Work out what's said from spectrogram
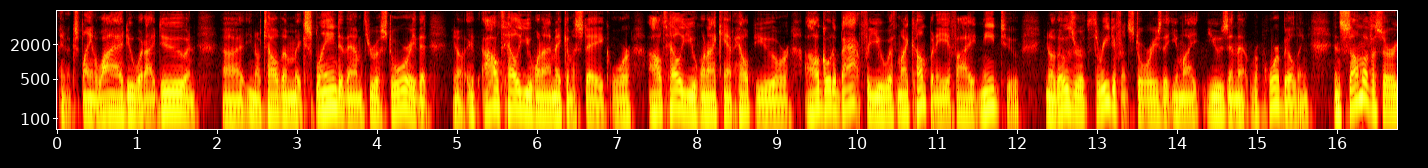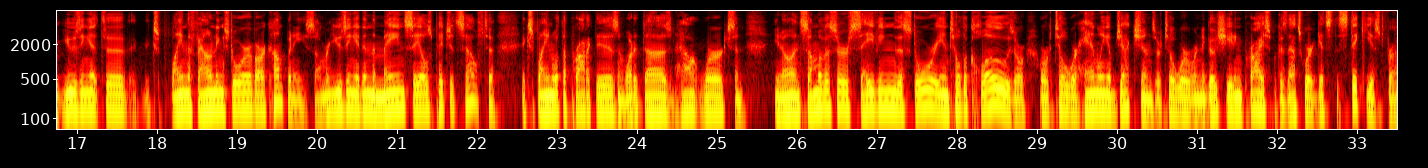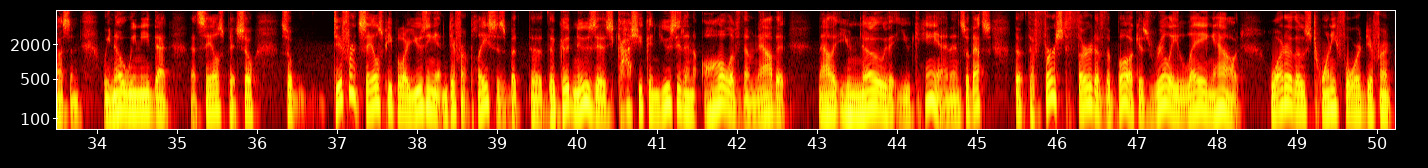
you know, explain why I do what I do, and uh, you know, tell them, explain to them through a story that you know, if, I'll tell you when I make a mistake, or I'll tell you when I can't help you, or I'll go to bat for you with my company if I need to. You know, those are three different stories that you might use in that rapport building, and some of us are using it to explain the founding story of our company. Some are using it in the main sales pitch itself to explain what the product is and what it does and how it works, and you know, and some of us are saving the story until the close, or or till we're handling objections, or till we're, we're negotiating price because that's where it gets the stickiest for us, and we know we need that that sales pitch. So so different salespeople are using it in different places, but the the good news is, gosh, you can use it in all of them now that now that you know that you can. And so that's the the first third of the book is really laying out what are those 24 different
